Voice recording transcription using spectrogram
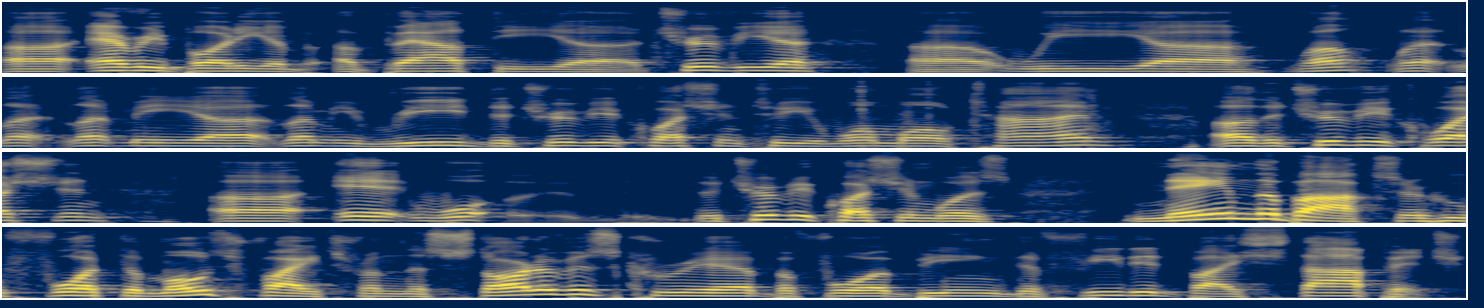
uh, everybody ab- about the uh, trivia. Uh, we uh, well, let, let, let me uh, let me read the trivia question to you one more time. Uh, the trivia question, uh, it wa- the trivia question was. Name the boxer who fought the most fights from the start of his career before being defeated by stoppage.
